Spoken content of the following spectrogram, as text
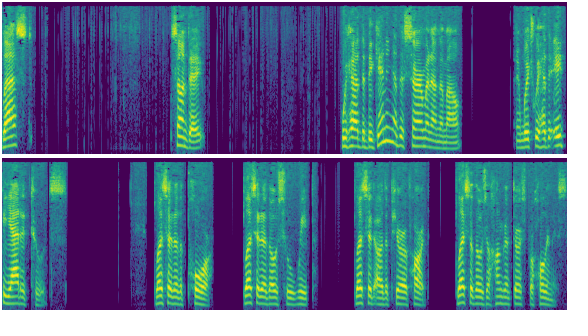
last Sunday we had the beginning of the Sermon on the Mount, in which we had the eight Beatitudes. Blessed are the poor. Blessed are those who weep. Blessed are the pure of heart. Blessed are those who hunger and thirst for holiness.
